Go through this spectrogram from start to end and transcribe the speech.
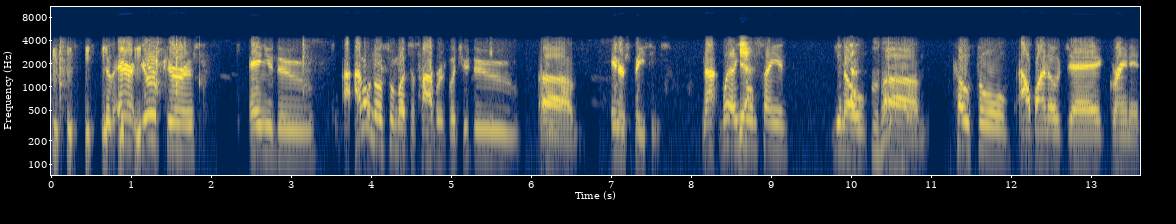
because Eric, you're a purist, and you do. I, I don't know so much as hybrids, but you do uh, interspecies. Not well, you know what I'm saying. You know, Yeah. Mhm. um, coastal albino jag granite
